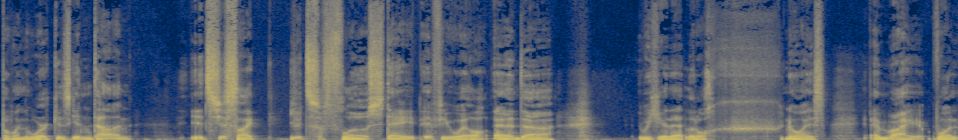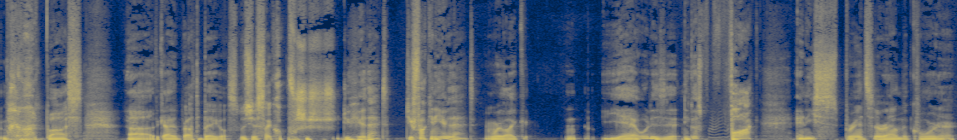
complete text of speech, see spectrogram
But when the work is getting done, it's just like it's a flow state, if you will. And uh, we hear that little noise, and my one my one boss, uh, the guy that brought the bagels, was just like, oh, "Do you hear that? Do you fucking hear that?" And we're like, "Yeah, what is it?" And he goes, "Fuck!" And he sprints around the corner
